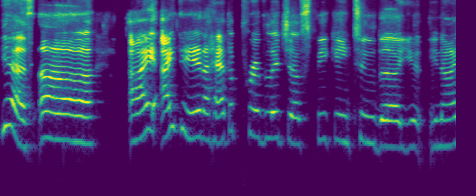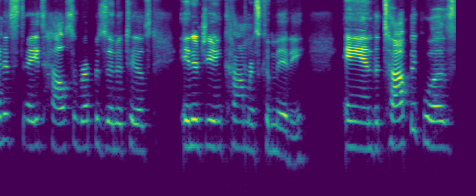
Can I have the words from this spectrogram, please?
Yes, uh, I I did. I had the privilege of speaking to the U- United States House of Representatives Energy and Commerce Committee, and the topic was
